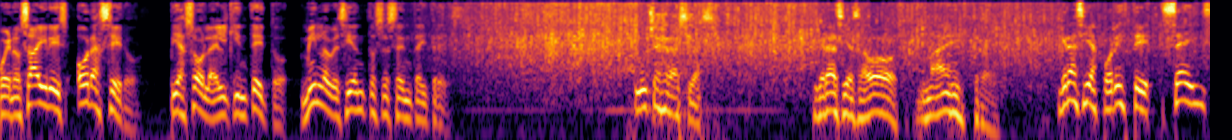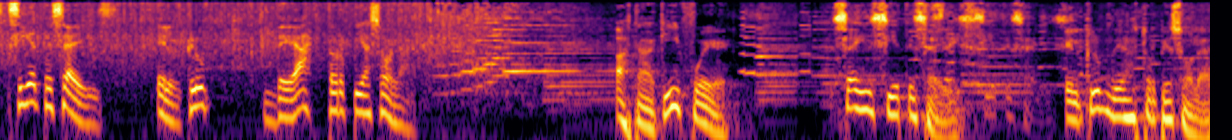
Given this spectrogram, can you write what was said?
Buenos Aires, hora cero. Piazzola, El Quinteto, 1963. Muchas gracias. Gracias a vos, maestro. Gracias por este 676, el club de Astor Piazzolla. Hasta aquí fue 676. El Club de Astor Piazzolla.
